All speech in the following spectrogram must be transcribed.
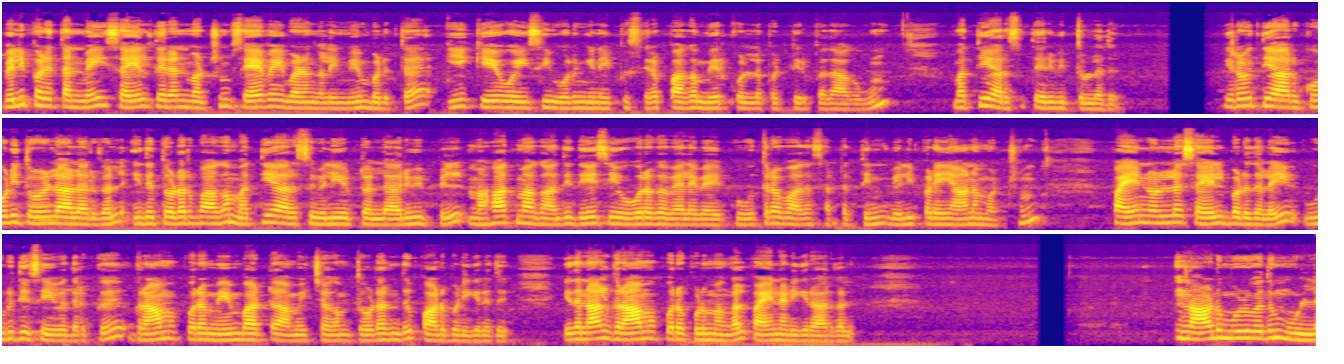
வெளிப்படைத்தன்மை செயல்திறன் மற்றும் சேவை வழங்கலை மேம்படுத்த இகேஒய்சி ஒருங்கிணைப்பு சிறப்பாக மேற்கொள்ளப்பட்டிருப்பதாகவும் மத்திய அரசு தெரிவித்துள்ளது. இருபத்தி ஆறு கோடி தொழிலாளர்கள் இது தொடர்பாக மத்திய அரசு வெளியிட்டுள்ள அறிவிப்பில் மகாத்மா காந்தி தேசிய ஊரக வேலைவாய்ப்பு உத்தரவாத சட்டத்தின் வெளிப்படையான மற்றும் பயனுள்ள செயல்படுதலை உறுதி செய்வதற்கு கிராமப்புற மேம்பாட்டு அமைச்சகம் தொடர்ந்து பாடுபடுகிறது. இதனால் கிராமப்புற குடும்பங்கள் பயனடைகிறார்கள். நாடு முழுவதும் உள்ள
